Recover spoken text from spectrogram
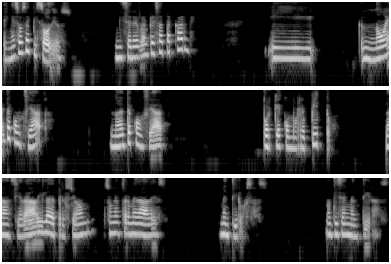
en esos episodios, mi cerebro empieza a atacarme y no es de confiar, no es de confiar, porque como repito, la ansiedad y la depresión son enfermedades mentirosas. Nos dicen mentiras.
